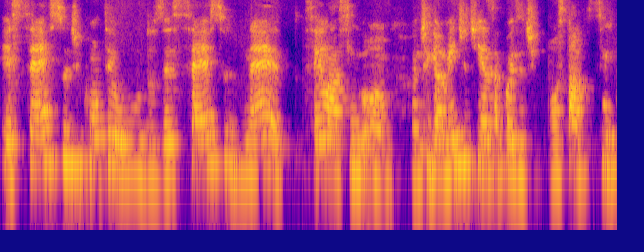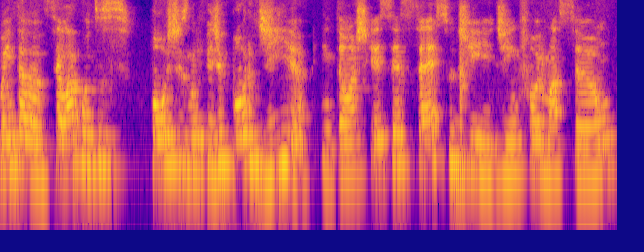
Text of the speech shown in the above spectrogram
excesso de conteúdos, excesso, né? Sei lá, assim, antigamente tinha essa coisa de postar 50, sei lá quantos posts no feed por dia. Então, acho que esse excesso de, de informação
